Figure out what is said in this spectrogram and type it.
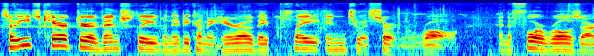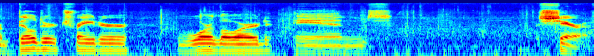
So each character eventually, when they become a hero, they play into a certain role. And the four roles are Builder, Trader, Warlord, and Sheriff.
